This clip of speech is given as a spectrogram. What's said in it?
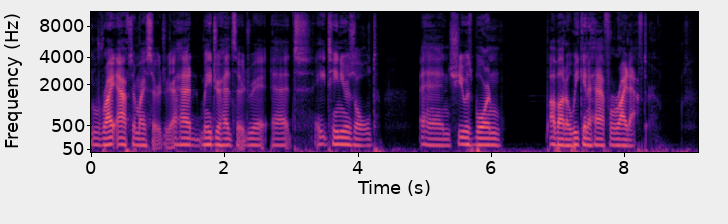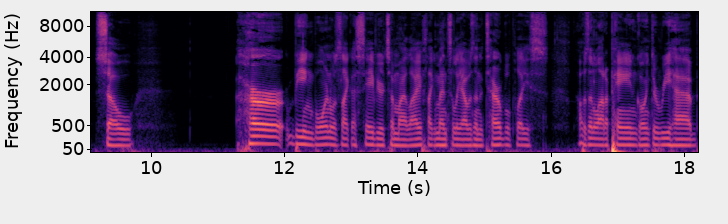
right after my surgery. I had major head surgery at 18 years old, and she was born about a week and a half right after. So her being born was like a savior to my life. Like mentally, I was in a terrible place. I was in a lot of pain, going through rehab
